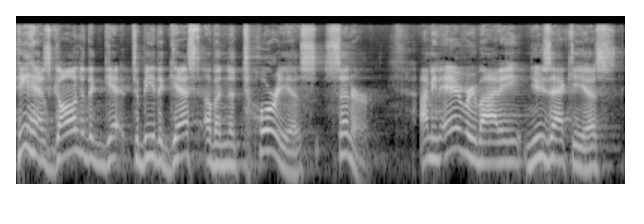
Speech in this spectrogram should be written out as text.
He has gone to, the, get, to be the guest of a notorious sinner. I mean, everybody knew Zacchaeus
